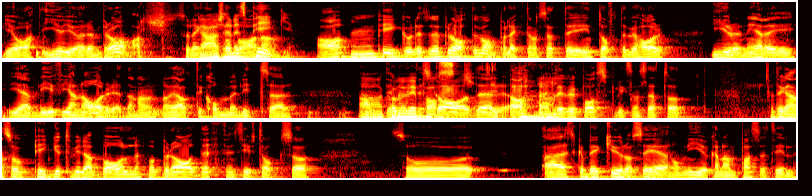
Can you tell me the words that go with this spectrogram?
jag att Io gör en bra match. Så länge Ja, han kändes banan. pigg. Ja, Mm. pigg. Och det, det pratar vi om på läktaren så att det är inte ofta vi har Io där nere i Gävle i för januari redan. Han har ju alltid kommit lite så här. Ja, kommer vid påsk, skador, typ. ja, Ja. eller vid påsk liksom. Så att, att, jag tycker han såg pigg ut, vira boll, var bra defensivt också. Så det ska bli kul att se om Io kan anpassa sig till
